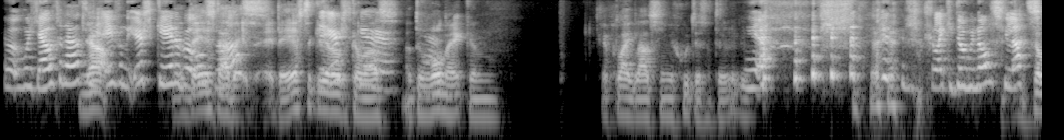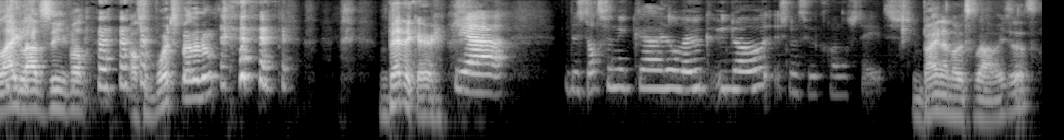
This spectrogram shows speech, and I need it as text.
Hebben we ook met jou gedaan toen Ja. een van de eerste keren bij de, ons eerste, was. de, de eerste keer dat ik er was. En toen ja. won ik. En ik heb gelijk laten zien wie goed is natuurlijk. Ja. Gelijk je dominantie laten zien. Gelijk laten zien van, als we bordspellen doen, ben ik er. Ja, dus dat vind ik eh, heel leuk. Uno is natuurlijk gewoon nog steeds. Bijna nooit gedaan, weet je dat?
